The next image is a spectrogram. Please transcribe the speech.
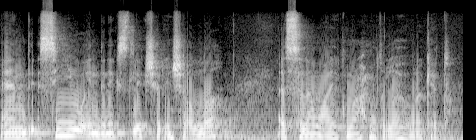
and see you in the next lecture inshallah. Rahmatullahi wa barakatuh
